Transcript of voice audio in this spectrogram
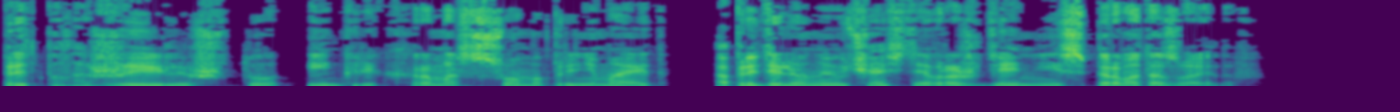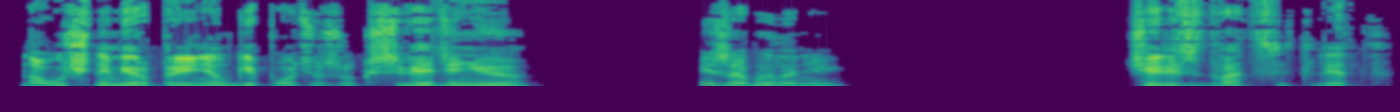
предположили, что Y-хромосома принимает определенное участие в рождении сперматозоидов. Научный мир принял гипотезу к сведению и забыл о ней. Через 20 лет,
